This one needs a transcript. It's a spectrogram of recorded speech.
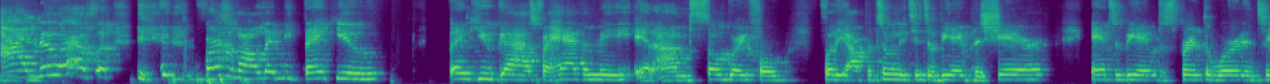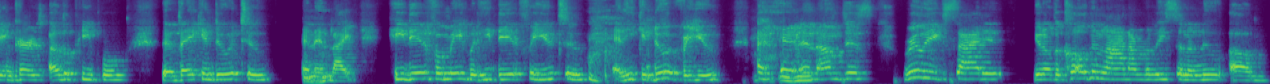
I do have some. First of all, let me thank you. Thank you guys for having me. And I'm so grateful for the opportunity to be able to share and to be able to spread the word and to encourage other people that they can do it too. And mm-hmm. then, like, he did it for me, but he did it for you too. And he can do it for you. Mm-hmm. and I'm just really excited. You know, the clothing line, I'm releasing a new um,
